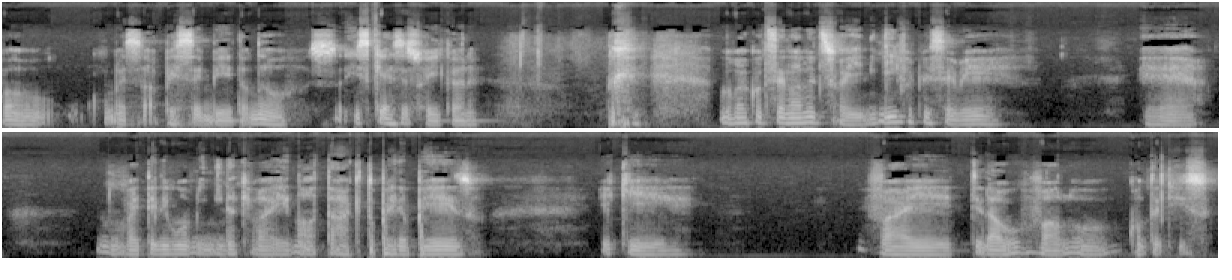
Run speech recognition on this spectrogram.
vão começar a perceber. Então, não, esquece isso aí, cara. não vai acontecer nada disso aí. Ninguém vai perceber. É, não vai ter nenhuma menina que vai notar que tu perdeu peso e que vai te dar o valor conta disso.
